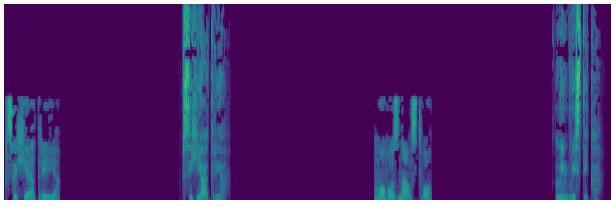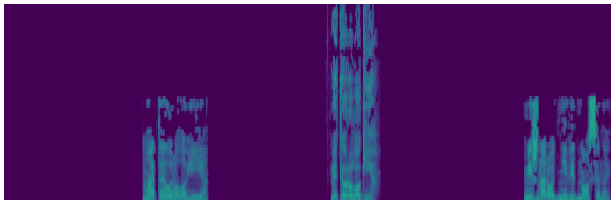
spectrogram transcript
Психіатрія. Psihijatrija. Мовознавство. Lingvistika. Метеорологія. Meteorologija. Міжнародні відносини.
